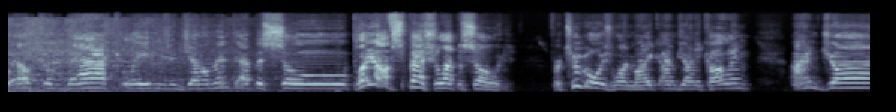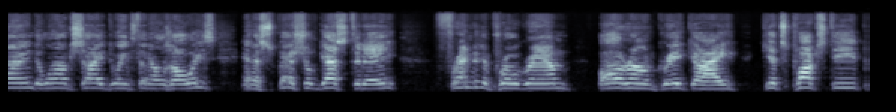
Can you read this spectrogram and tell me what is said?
Welcome back, ladies and gentlemen, to episode playoff special episode for two goalies, one Mic. I'm Johnny Collin. I'm joined alongside Dwayne Stenell as always, and a special guest today, friend of the program, all around great guy, gets pucks deep,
